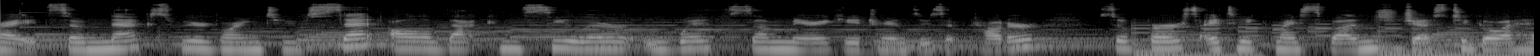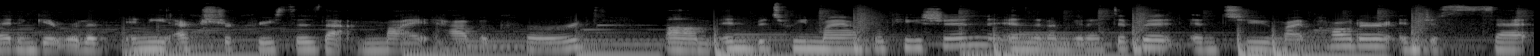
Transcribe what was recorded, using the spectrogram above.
Alright, so next we are going to set all of that concealer with some Mary Kay translucent powder. So first I take my sponge just to go ahead and get rid of any extra creases that might have occurred um, in between my application and then I'm going to dip it into my powder and just set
